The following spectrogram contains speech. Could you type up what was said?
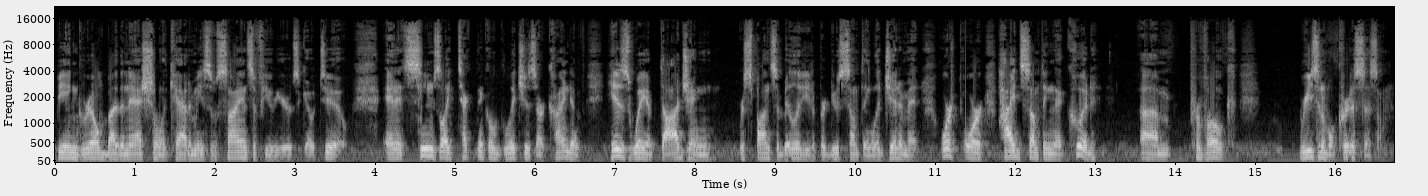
being grilled by the National Academies of Science a few years ago too, and it seems like technical glitches are kind of his way of dodging responsibility to produce something legitimate or or hide something that could um, provoke reasonable criticism.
